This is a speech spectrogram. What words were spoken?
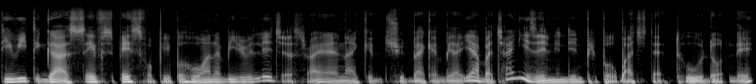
TV3 a safe space for people who want to be religious, right? And I could shoot back and be like, yeah, but Chinese and Indian people watch that too, don't they?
